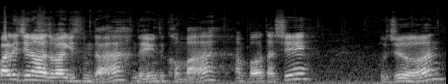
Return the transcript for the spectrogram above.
빨리 지나가도록 하겠습니다. 네임드 컴마. 한번 다시 도전.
